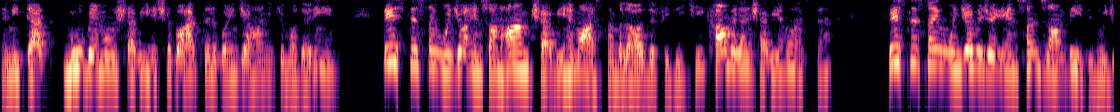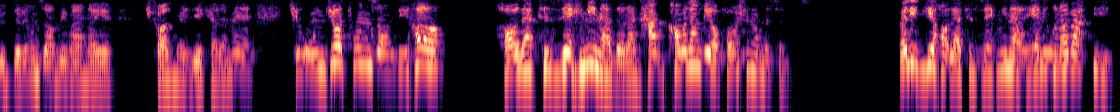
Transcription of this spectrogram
یعنی در مو به مو شبیه شباهت داره با این جهانی که ما داریم. به استثنای اونجا انسان ها هم شبیه ما هستن به لحاظ فیزیکی کاملا شبیه ما هستن. به استثنای اونجا به جای انسان زامبی وجود داره اون زامبی معنای چالمرزی کلمه که اونجا تو اون زامبی ها حالت ذهنی ندارن. هم کاملا قیافه هاشون هم مثل ولی دیگه حالت ذهنی ندارن. یعنی اونا وقتی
